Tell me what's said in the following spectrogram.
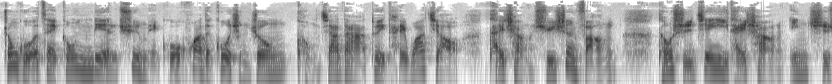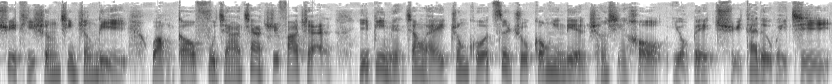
中国在供应链去美国化的过程中恐加大对台挖角，台厂需慎防。同时建议台厂应持续提升竞争力，往高附加价值发展，以避免将来中国自主供应链成型后有被取代的危机。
